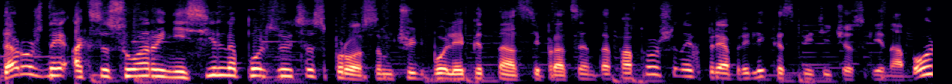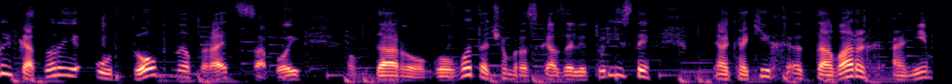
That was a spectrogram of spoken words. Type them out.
Дорожные аксессуары не сильно пользуются спросом. Чуть более 15% опрошенных приобрели косметические наборы, которые удобно брать с собой в дорогу. Вот о чем рассказали туристы, о каких товарах они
